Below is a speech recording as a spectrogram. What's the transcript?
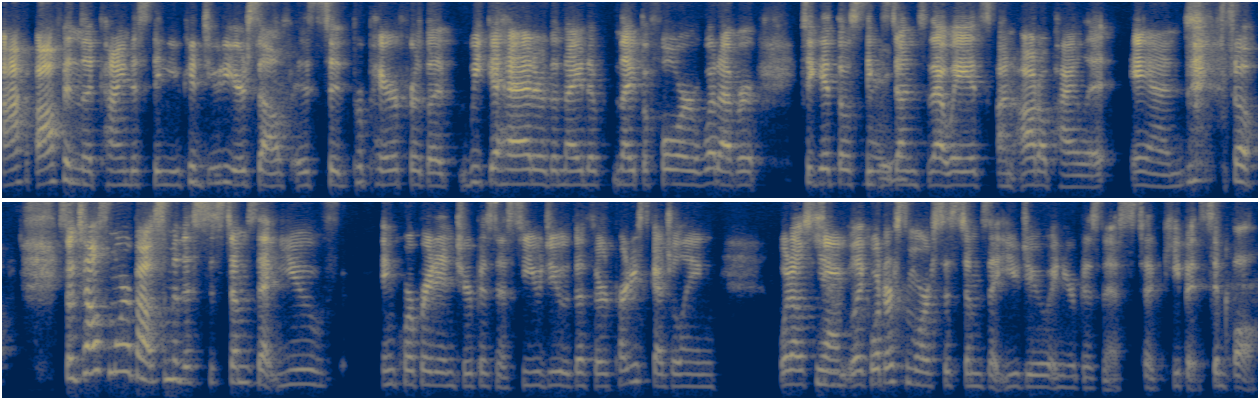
often the kindest thing you can do to yourself is to prepare for the week ahead or the night of night before or whatever to get those things right. done. So that way it's on autopilot. And so, so tell us more about some of the systems that you've incorporated into your business. So you do the third party scheduling what else do you like? What are some more systems that you do in your business to keep it simple?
